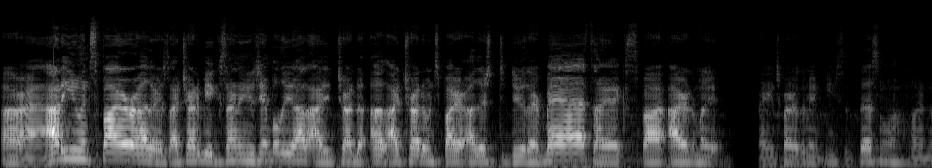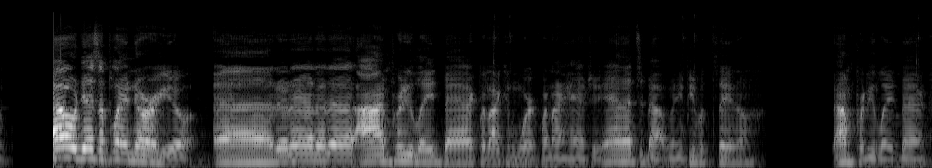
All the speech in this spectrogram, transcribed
All right. How do you inspire others? I try to be exciting example. I try to uh, I try to inspire others to do their best. I inspire my I inspire them to be successful. How disciplined are you? Uh, da, da, da. I'm pretty laid back, but I can work when I have to. Yeah, that's about me. People say no. I'm pretty laid back.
